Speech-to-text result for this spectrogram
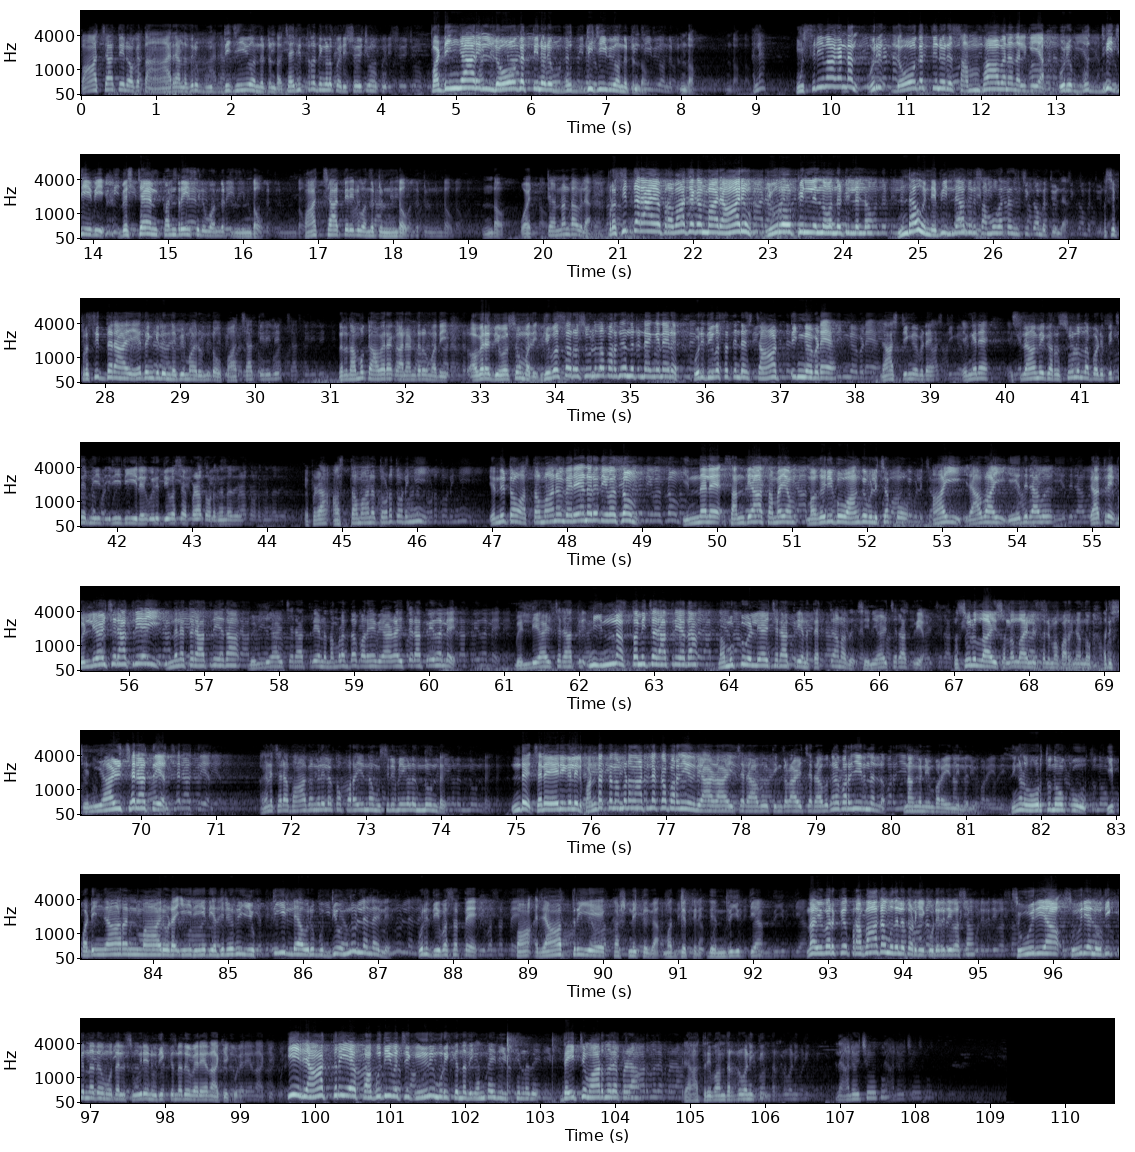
പാശ്ചാത്യ ലോകത്ത് ആരാളുള്ളത് ഒരു ബുദ്ധിജീവി വന്നിട്ടുണ്ടോ? ചരിത്രം നിങ്ങൾ പരിശോധിച്ചു നോക്കൂ. പടിഞ്ഞാറിൽ ലോകത്തിനൊരു ബുദ്ധിജീവി വന്നിട്ടുണ്ടോ? ഉണ്ടോ? അല്ല. മുസ്ലിമാകണ്ട ഒരു ലോകത്തിനൊരു സംഭാവന നൽകിയ ഒരു ബുദ്ധിജീവി വെസ്റ്റേൺ കൺട്രീസിൽ വന്നിട്ടുണ്ടോ? പാശ്ചാത്യരിൽ വന്നിട്ടുണ്ടോ? ഉണ്ടോ? ഒറ്റ ഒറ്റെണ്ണം ഉണ്ടാവില്ല. പ്രസിദ്ധരായ പ്രവാചകന്മാരാരും യൂറോപ്പിൽ നിന്ന് വന്നിട്ടില്ലല്ലോ? ഉണ്ടാവും. നബി ഇല്ലാതെ ഒരു സമൂഹത്തെ സൃഷ്ടിക്കാൻ പറ്റില്ല പക്ഷെ പ്രസിദ്ധരായ ഏതെങ്കിലും നബിമാരുണ്ടോ പാശ്ചാത്യരിൽ? എന്നിട്ട് നമുക്ക് അവരെ കലണ്ടർ മതി. അവരെ ദിവസവും മതി. ദിവസം റസൂലത പറഞ്ഞു തന്നിട്ടുണ്ട്. എങ്ങനെയാണ്? ഒരു ദിവസത്തിന്റെ സ്റ്റാർട്ടിങ് എവിടെ? ലാസ്റ്റിംഗ് എവിടെ? എങ്ങനെ? ഇസ്ലാമിക റസൂലുള്ള പഠിപ്പിച്ച രീതിയിൽ ഒരു ദിവസം എപ്പോഴാ തുടങ്ങുന്നത്? എപ്പോഴാ? അസ്തമാനത്തോടെ തുടങ്ങി. എന്നിട്ടോ അസ്തമാനം വരെയാണ് ഒരു ദിവസം. ഇന്നലെ സന്ധ്യാസമയം മകരിബ് വാങ്ക് വിളിച്ചപ്പോ ആയി രാവായി ഏത് രാവ്? രാത്രി വെള്ളിയാഴ്ച രാത്രിയായി. ഇന്നലത്തെ രാത്രി ഏതാ? വെള്ളിയാഴ്ച രാത്രിയാണ്. നമ്മൾ എന്താ പറയാ? വ്യാഴാഴ്ച രാത്രി എന്നല്ലേ വെള്ളിയാഴ്ച രാത്രി. ഇനി ഇന്ന് അസ്തമിച്ച രാത്രി ഏതാ? നമുക്ക് വെള്ളിയാഴ്ച രാത്രിയാണ്. തെറ്റാണത്. ശനിയാഴ്ച രാത്രിയാണ്. റസൂലുള്ളാഹി സ്വല്ലല്ലാഹി അലൈഹി വസല്ലമ പറഞ്ഞു അത് ശനിയാഴ്ച രാത്രിയാണ്. അങ്ങനെ ചില ഭാഗങ്ങളിലൊക്കെ പറയുന്ന മുസ്ലിമീങ്ങൾ ഇന്നുണ്ട്. ഉണ്ട്. ചില ഏരിയകളിൽ പണ്ടൊക്കെ നമ്മുടെ നാട്ടിലൊക്കെ പറഞ്ഞിരുന്നു വ്യാഴാഴ്ച രാവ് തിങ്കളാഴ്ച രാവ് ഇങ്ങനെ പറഞ്ഞിരുന്നല്ലോ. അങ്ങനെയും പറയുന്നില്ലല്ലോ. നിങ്ങൾ ഓർത്തു നോക്കൂ ഈ പടിഞ്ഞാറന്മാരുടെ ഈ രീതി അതിലൊരു യുക്തിയില്ല ഒരു ബുദ്ധി ഒന്നുമില്ലല്ലോ അതിൽ. ഒരു ദിവസത്തെ രാത്രിയെ കഷ്ണിക്കുക മദ്യത്തിൽ. എന്ത് യുക്തിയാ? എന്നാ ഇവർക്ക് പ്രഭാതം മുതൽ തുടങ്ങിക്കൂടെ ഒരു ദിവസം? സൂര്യ സൂര്യൻ ഉദിക്കുന്നത് മുതൽ സൂര്യൻ ഉദിക്കുന്നത് വരെ നാക്കിക്കൂടെ ഈ രാത്രിയെ പകുതി വെച്ച് കീറി മുറിക്കുന്നത് എന്തായാലും ഇരിക്കുന്നത് ഡേറ്റ് മാറുന്നത് എപ്പോഴാ? രാത്രി പന്ത്രണ്ട് മണിക്ക്. ആലോചിച്ച് നോക്കൂ.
